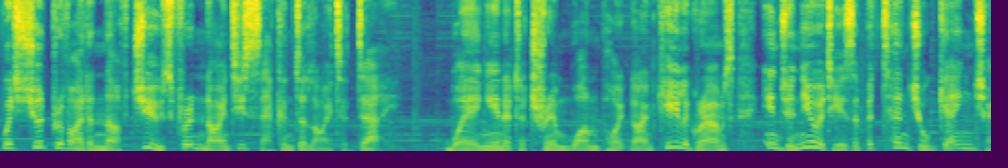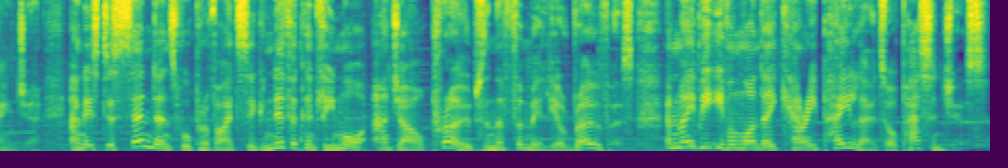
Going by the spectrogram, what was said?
which should provide enough juice for a 90-second delight a day. Weighing in at a trim 1.9 kilograms, Ingenuity is a potential game changer, and its descendants will provide significantly more agile probes than the familiar rovers, and maybe even one day carry payloads or passengers.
